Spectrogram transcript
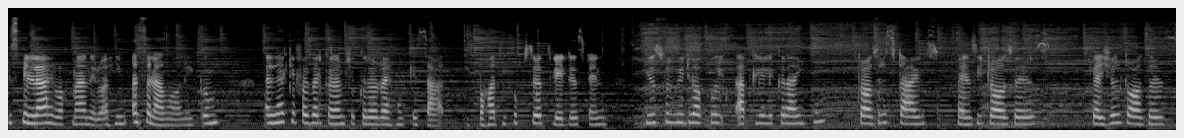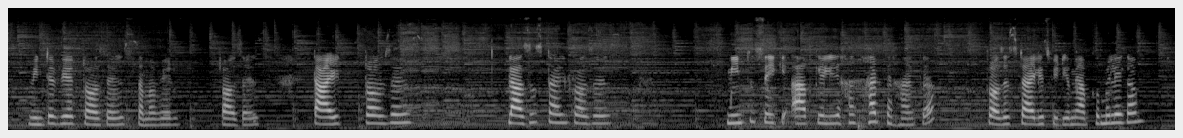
बसमीम अल्लाम अल्लाह के फ़ज़ल, करम, शुक्र और रहमत के साथ एक बहुत ही खूबसूरत लेटेस्ट एंड यूज़फुल वीडियो आपको आपके लिए लेकर आई हूँ। Trouser styles, fancy trousers, casual trousers, winter wear trousers, summer wear trousers, tight trousers, palazzo style trousers. Mean to say कि आपके लिए हर हर तरह का ट्राउज़र स्टाइल इस वीडियो में आपको मिलेगा।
